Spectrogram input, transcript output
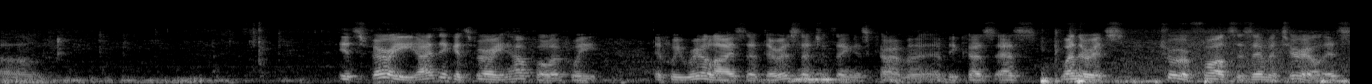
um, it's very. I think it's very helpful if we if we realize that there is such a thing as karma, because as whether it's true or false is immaterial. It's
